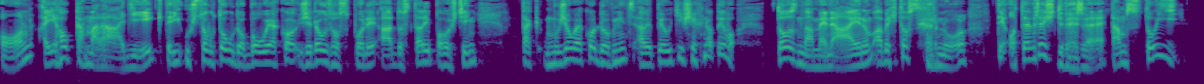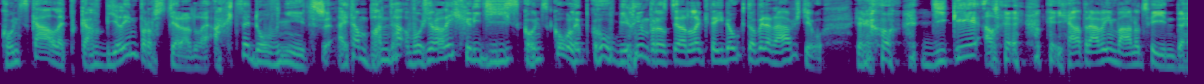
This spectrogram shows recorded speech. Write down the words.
on a jeho kamarádi, kteří už jsou tou dobou jako, že jdou z hospody a dostali pohoštění, tak můžou jako dovnitř a vypijou ti všechno pivo. To znamená, jenom abych to schrnul, ty otevřeš dveře, tam stojí koňská lepka v bílém prostěradle a chce dovnitř a je tam banda ožralých lidí s koňskou lepkou v bílém prostěradle, který jdou k tobě na návštěvu. Jako, díky, ale já trávím Vánoce jinde.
